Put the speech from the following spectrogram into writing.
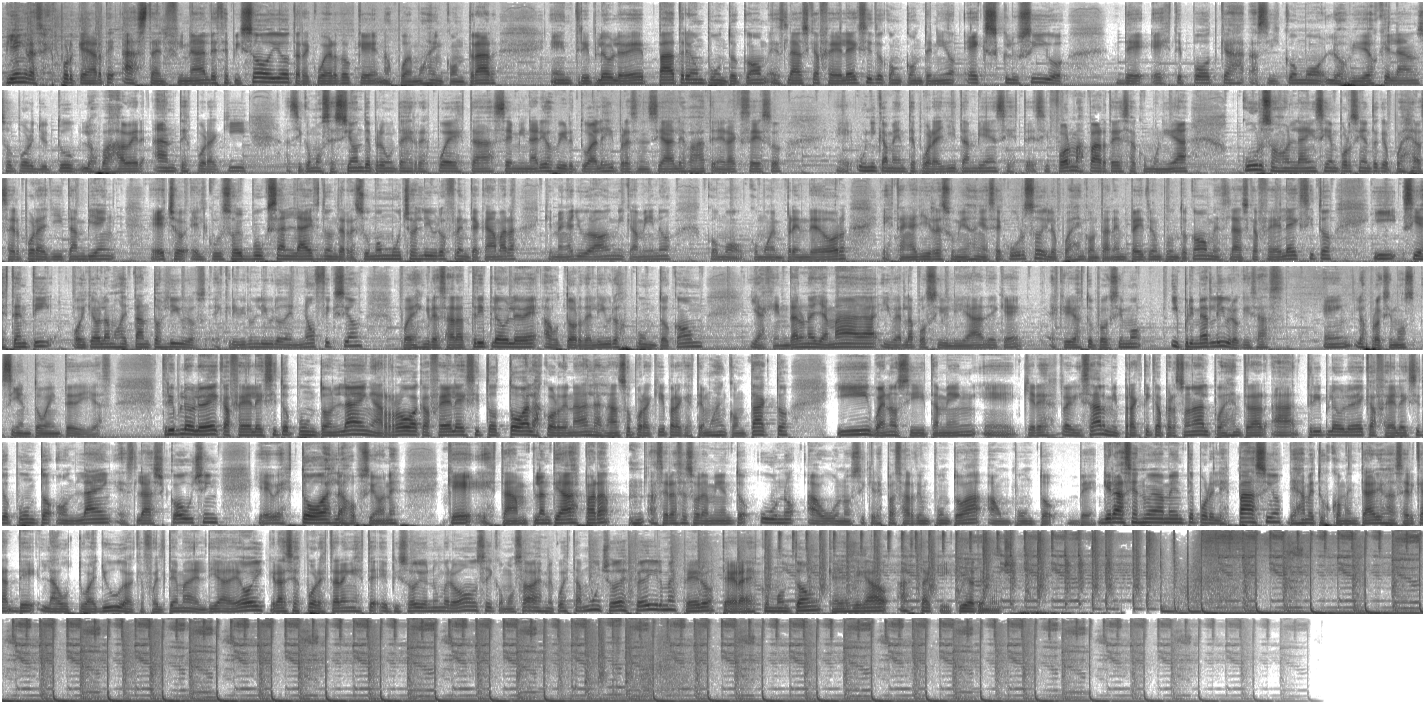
Bien, gracias por quedarte hasta el final de este episodio. Te recuerdo que nos podemos encontrar en www.patreon.com slash café del éxito con contenido exclusivo de este podcast, así como los videos que lanzo por YouTube, los vas a ver antes por aquí, así como sesión de preguntas y respuestas, seminarios virtuales y presenciales, vas a tener acceso eh, únicamente por allí también, si, este, si formas parte de esa comunidad. Cursos online 100% que puedes hacer por allí también. De hecho, el curso de Books and Life, donde resumo muchos libros frente a cámara que me han ayudado en mi camino como, como emprendedor, están allí resumidos en ese curso y lo puedes encontrar en patreon.com slash café del éxito. Y si está en ti, hoy que hablamos de tantos libros, escribir un libro de no ficción, puedes ingresar a www.autordelibros.com y agendar una llamada y ver la posibilidad de que escribas tu próximo y primer libro quizás en los próximos 120 días www.cafedelexito.online, arroba café del éxito, todas las coordenadas las lanzo por aquí para que estemos en contacto. Y bueno, si también eh, quieres revisar mi práctica personal, puedes entrar a www.cafedelexito.online slash coaching y ahí ves todas las opciones que están planteadas para hacer asesoramiento uno a uno, si quieres pasar de un punto A a un punto B. Gracias nuevamente por el espacio. Déjame tus comentarios acerca de la autoayuda, que fue el tema del día de hoy. Gracias por estar en este episodio número 11 y como sabes me cuesta mucho despedirme, pero te agradezco un montón que hayas llegado hasta aquí. Cuídate mucho.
